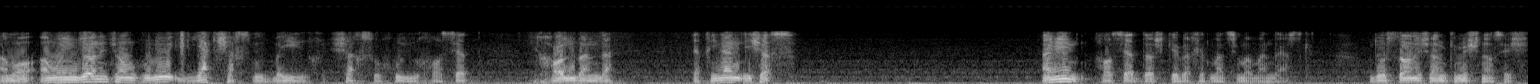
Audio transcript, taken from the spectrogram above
اما اما اینجا چانکولو یک شخص بود به این شخص و خوی و خاصیت خان بنده. یقینا این شخص همین خاصیت داشت که به خدمت شما بنده است کرد. دوستانشان که میشناسش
